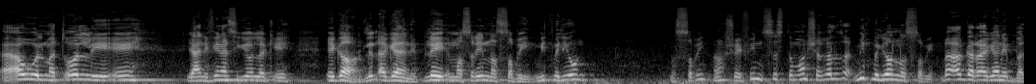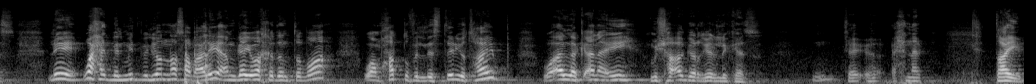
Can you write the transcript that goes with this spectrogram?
أول ما تقول لي إيه يعني في ناس يجي يقول لك إيه إيجار للأجانب. ليه؟ المصريين نصابين. 100 مليون. نصابين؟ آه شايفين ال system 1 شغال إزاي؟ 100 مليون نصابين. بقى أجر أجانب بس. ليه؟ واحد من ال 100 مليون نصب عليه قام جاي واخد انطباع وقام حاطه في ال stereotype وقال لك أنا إيه؟ مش هأجر غير لكذا. إحنا طيب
